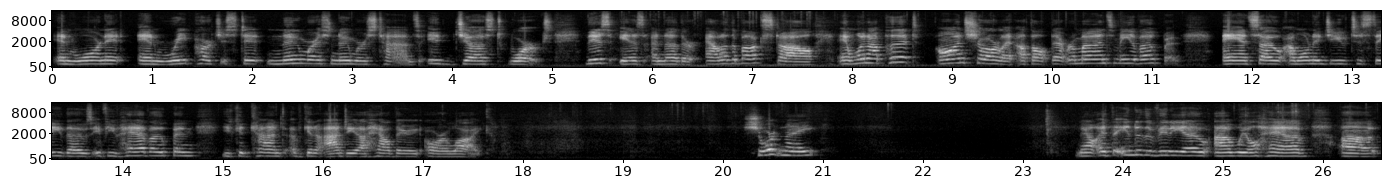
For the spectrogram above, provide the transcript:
and worn it and repurchased it numerous, numerous times. It just works. This is another out-of-the-box style. And when I put on Charlotte, I thought that reminds me of Open. And so I wanted you to see those. If you have Open, you could kind of get an idea how they are alike. Short nape. Now at the end of the video, I will have uh,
